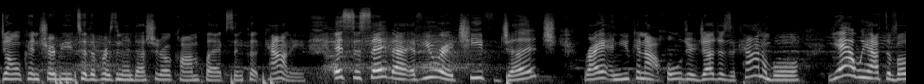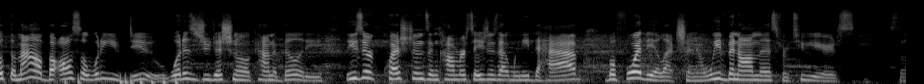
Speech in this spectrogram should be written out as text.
don't contribute to the prison industrial complex in Cook County. It's to say that if you were a chief judge, right, and you cannot hold your judges accountable, yeah, we have to vote them out, but also what do you do? What is judicial accountability? These are questions and conversations that we need to have before the election, and we've been on this for two years. So.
